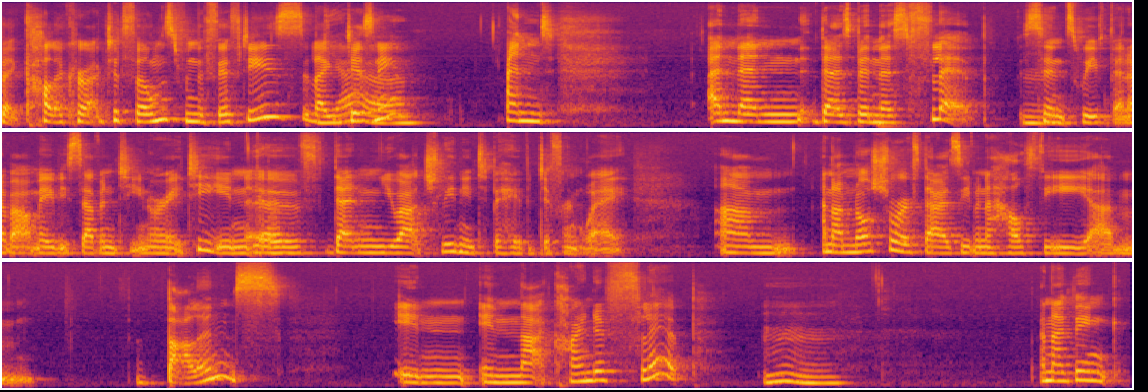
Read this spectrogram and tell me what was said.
like color corrected films from the 50s, like yeah. Disney. And and then there's been this flip mm. since we've been about maybe 17 or 18 yeah. of then you actually need to behave a different way. Um, and I'm not sure if there's even a healthy um, balance in in that kind of flip. Mm. And I think,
